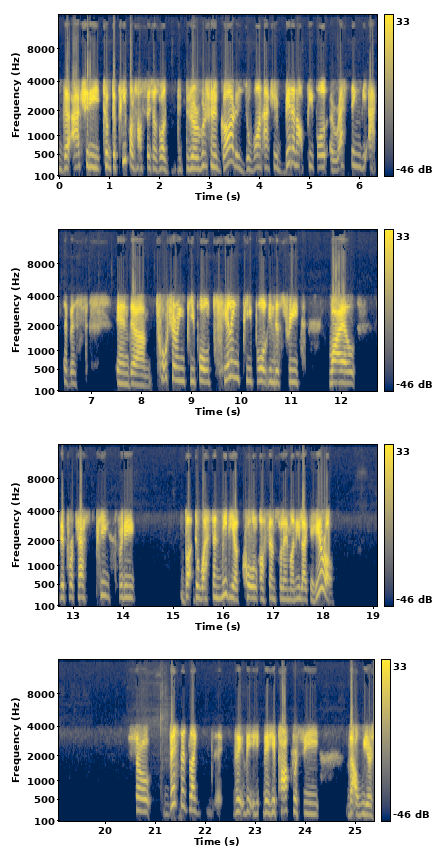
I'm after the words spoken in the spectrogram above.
They actually took the people hostage as well. The, the Revolutionary Guard is the one actually beating up people, arresting the activists, and um, torturing people, killing people in the street while they protest peacefully. But the Western media call Qasem Soleimani like a hero. So this is like the, the, the hypocrisy that we are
